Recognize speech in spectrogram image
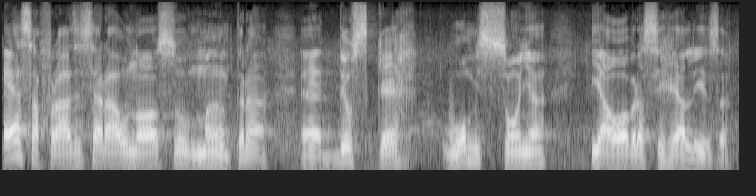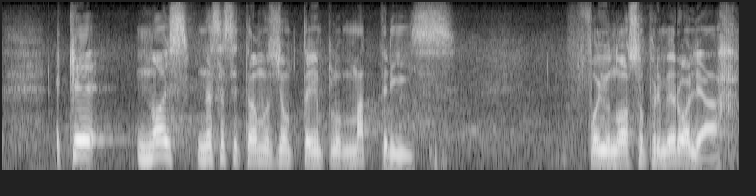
essa frase será o nosso mantra. É, Deus quer, o homem sonha e a obra se realiza. É que nós necessitamos de um templo matriz. Foi o nosso primeiro olhar.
